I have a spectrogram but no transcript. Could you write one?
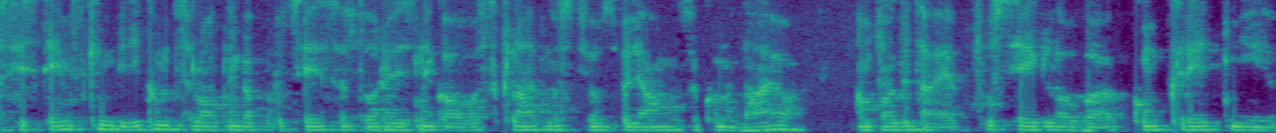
sistemskim vidikom celotnega procesa, torej z njegovo skladnostjo z veljavno zakonodajo, ampak da je poseglo v konkretni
